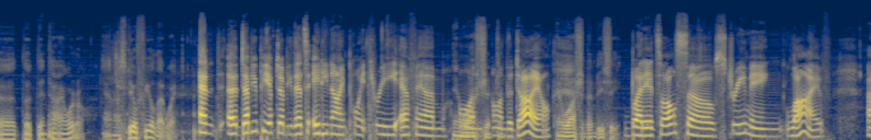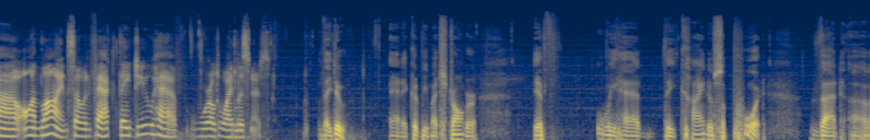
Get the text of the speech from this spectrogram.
uh, the, the, entire world, and I still feel that way. And uh, WPFW, that's 89.3 FM in on, Washington, on the dial. In Washington, D.C. But it's also streaming live uh, online. So, in fact, they do have worldwide listeners. They do and it could be much stronger if we had the kind of support that uh,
